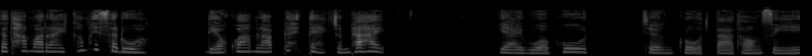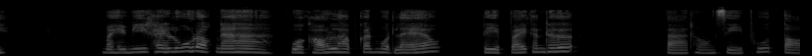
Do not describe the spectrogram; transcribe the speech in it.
จะทำอะไรก็ไม่สะดวก เดี๋ยวความลับได้แตกจนได้ ยายบัวพูด เชิงโกรธตาทองสี ไม่มีใครรู้หรอกนะพวกเขาหลับกันหมดแล้ว รีบไปกันเถอะ ตาทองสีพูดต่อ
